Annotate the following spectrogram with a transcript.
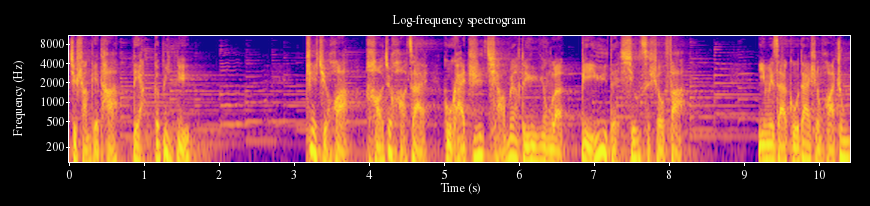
就赏给他两个碧玉。这句话好就好在顾恺之巧妙地运用了比喻的修辞手法，因为在古代神话中，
